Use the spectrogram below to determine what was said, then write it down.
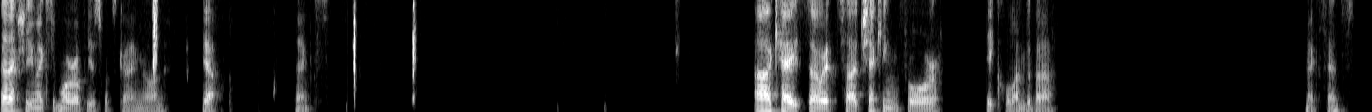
that actually makes it more obvious what's going on. Yeah, thanks. Okay, so it's uh, checking for equal underbar. Makes sense.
